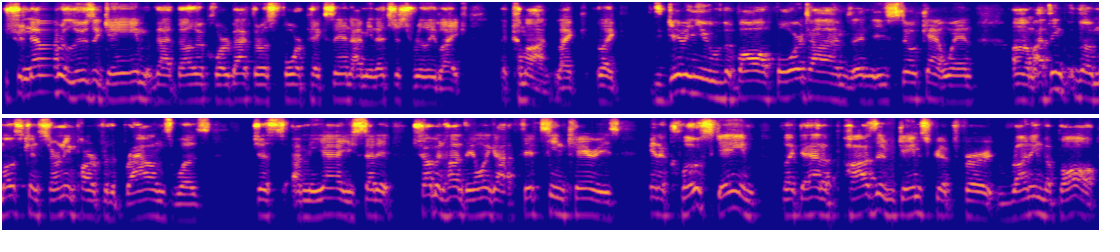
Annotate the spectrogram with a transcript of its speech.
You should never lose a game that the other quarterback throws four picks in. I mean, that's just really like, like come on, like like giving you the ball four times and you still can't win. Um, I think the most concerning part for the Browns was just, I mean, yeah, you said it. Chubb and Hunt, they only got 15 carries in a close game, like they had a positive game script for running the ball.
